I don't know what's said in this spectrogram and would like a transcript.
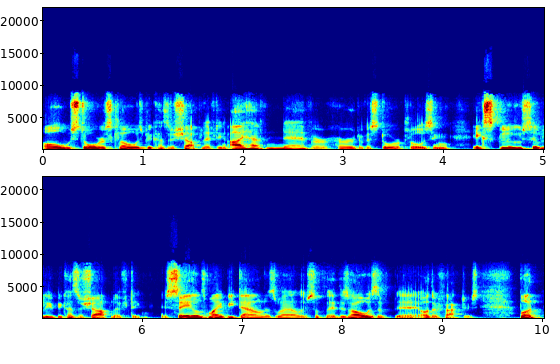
oh stores closed because of shoplifting. I have never heard of a store closing exclusively because of shoplifting. Sales might be down as well or something there's always a, uh, other factors. But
